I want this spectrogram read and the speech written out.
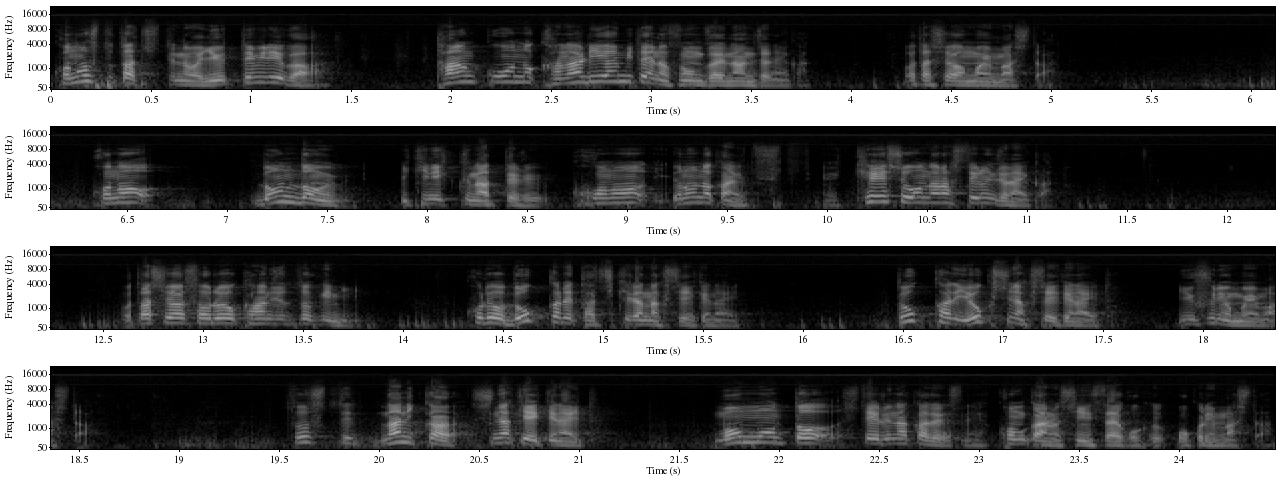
この人たちっていうのは言ってみれば炭鉱のカナリアみたいな存在なんじゃないか私は思いました。このどんどん生きにくくなってるこの世の中に警鐘を鳴らしてるんじゃないか私はそれを感じた時にこれをどっかで断ち切らなくちゃいけないどっかで良くしなくちゃいけないというふうに思いました。そして何かしなきゃいけないと悶々としている中でですね今回の震災が起こりました。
